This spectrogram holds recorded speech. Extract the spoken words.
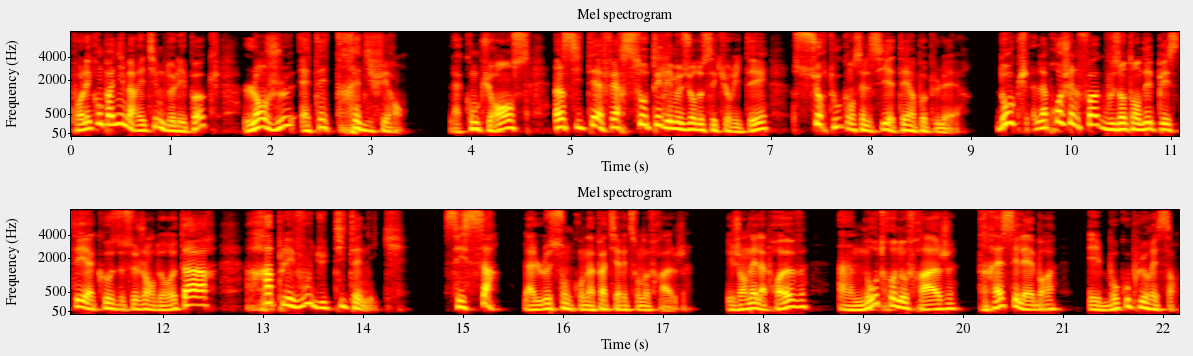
pour les compagnies maritimes de l'époque, l'enjeu était très différent. La concurrence incitait à faire sauter les mesures de sécurité, surtout quand celles-ci étaient impopulaires. Donc, la prochaine fois que vous entendez pester à cause de ce genre de retard, rappelez-vous du Titanic. C'est ça la leçon qu'on n'a pas tirée de son naufrage. Et j'en ai la preuve, un autre naufrage très célèbre et beaucoup plus récent.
